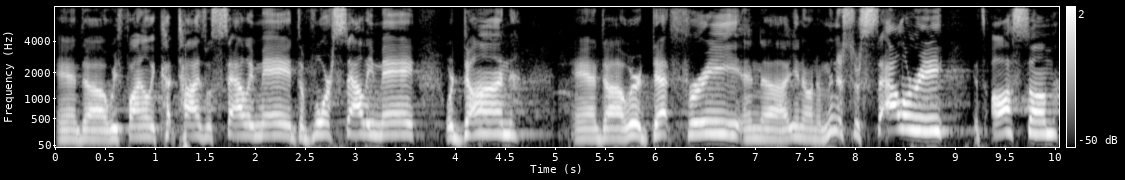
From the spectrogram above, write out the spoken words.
And uh, we finally cut ties with Sallie Mae, divorced Sallie Mae. We're done. And uh, we're debt free and, uh, you know, on a minister's salary. It's awesome.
